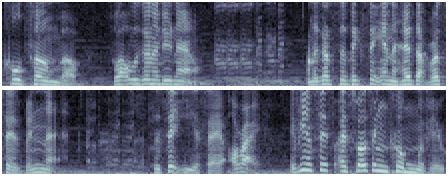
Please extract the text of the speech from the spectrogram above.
cold tone though. So what are we gonna do now? And I go to the big city and I heard that Rusty has been there. To the city, you say. Alright. If you insist, I suppose I can come with you.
